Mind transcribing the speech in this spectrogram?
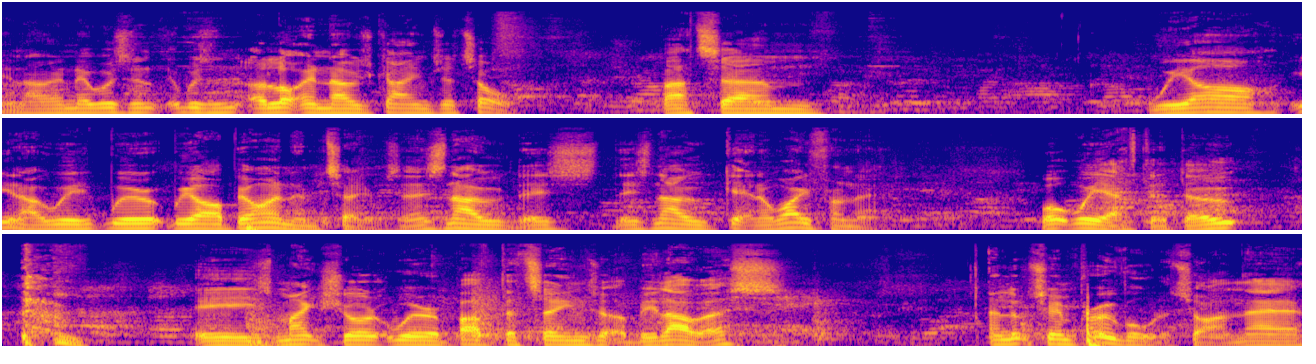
you know, and there wasn't there wasn't a lot in those games at all. But um, we are, you know, we we're, we are behind them teams. There's no there's there's no getting away from that. What we have to do is make sure that we're above the teams that are below us and look to improve all the time. Now,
